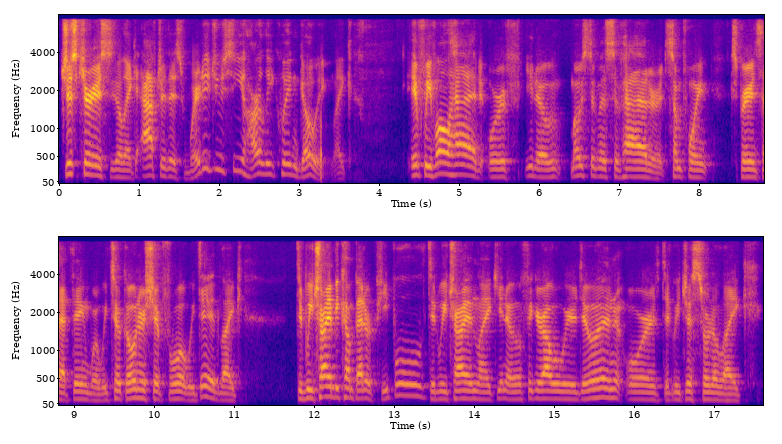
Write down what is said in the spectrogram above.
just curious, you know, like after this, where did you see Harley Quinn going? Like, if we've all had, or if you know, most of us have had, or at some point experienced that thing where we took ownership for what we did, like did we try and become better people? Did we try and like, you know, figure out what we were doing, or did we just sort of like,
